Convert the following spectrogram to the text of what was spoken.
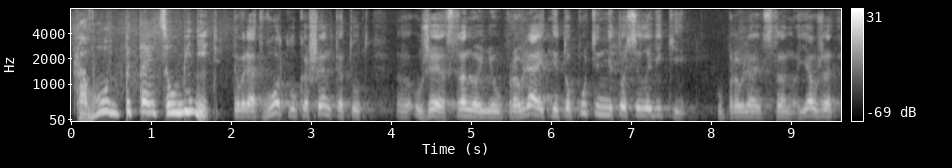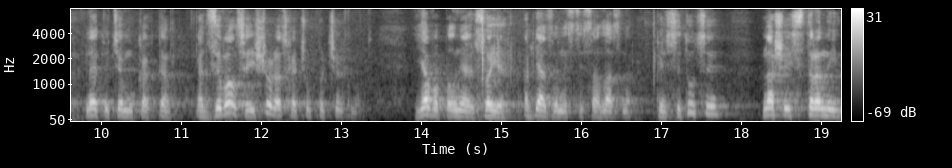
Кого он пытается убедить? Говорят, вот Лукашенко тут э, уже страной не управляет, не то Путин, не то силовики управляют страной. Я уже на эту тему как-то отзывался, еще раз хочу подчеркнуть. Я выполняю свои обязанности согласно Конституции нашей страны.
